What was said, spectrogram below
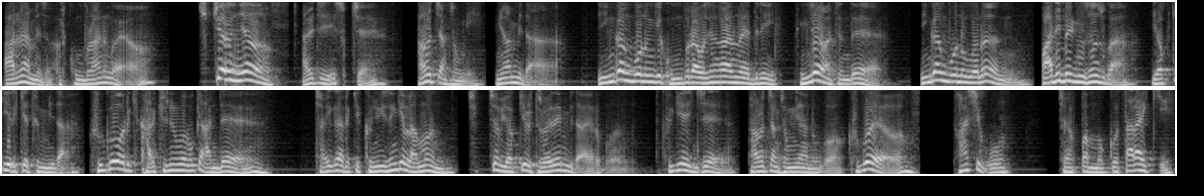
말을 하면서 공부를 하는 거예요. 숙제는요 알지 숙제 단어장 정리 중요합니다. 인강 보는 게 공부라고 생각하는 애들이 굉장히 많던데 인강 보는 거는 바디빌딩 선수가 엮기 이렇게 듭니다. 그거 이렇게 가르쳐 주는 것밖에 안 돼. 자기가 이렇게 근육이 생기려면 직접 엮기를 들어야 됩니다, 여러분. 그게 이제 단어장 정리하는 거 그거예요. 하시고 저녁밥 먹고 따라했기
